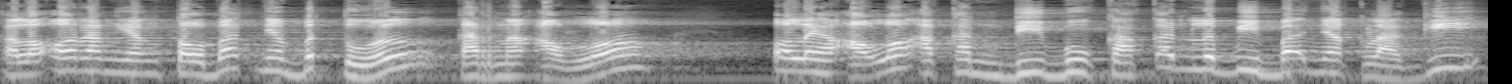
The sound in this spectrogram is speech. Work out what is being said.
Kalau orang yang tobatnya betul karena Allah, oleh Allah akan dibukakan lebih banyak lagi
